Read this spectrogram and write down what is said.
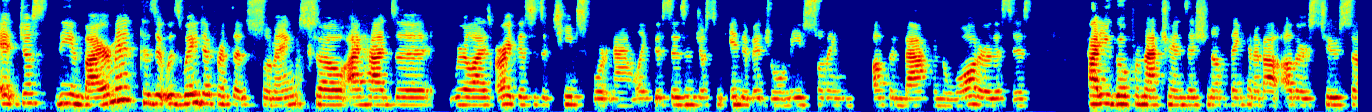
it just the environment because it was way different than swimming. So I had to realize, all right, this is a team sport now. Like this isn't just an individual me swimming up and back in the water. This is how do you go from that transition of thinking about others too. So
